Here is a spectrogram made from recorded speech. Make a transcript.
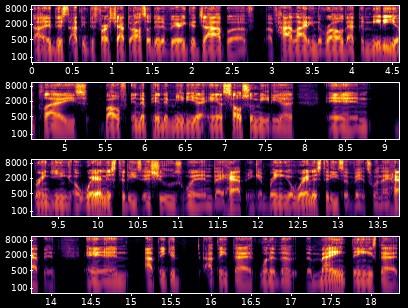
Uh, this I think this first chapter also did a very good job of of highlighting the role that the media plays, both independent media and social media, in bringing awareness to these issues when they happen and bringing awareness to these events when they happen. And i think it i think that one of the the main things that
